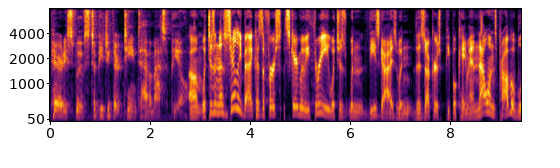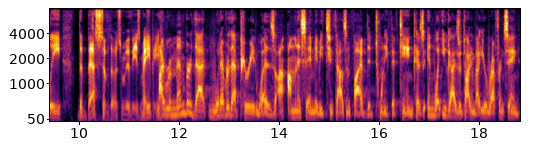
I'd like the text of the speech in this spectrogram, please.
parody spoofs to PG 13 to have a mass appeal. um, which isn't necessarily bad because the first Scary Movie three, which is when these guys, when the Zuckers people came in, that one's probably the best of those movies, maybe. I remember that whatever that period was, I- I'm going to say maybe 2005 to 2015, because in what you guys are talking about, you're referencing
